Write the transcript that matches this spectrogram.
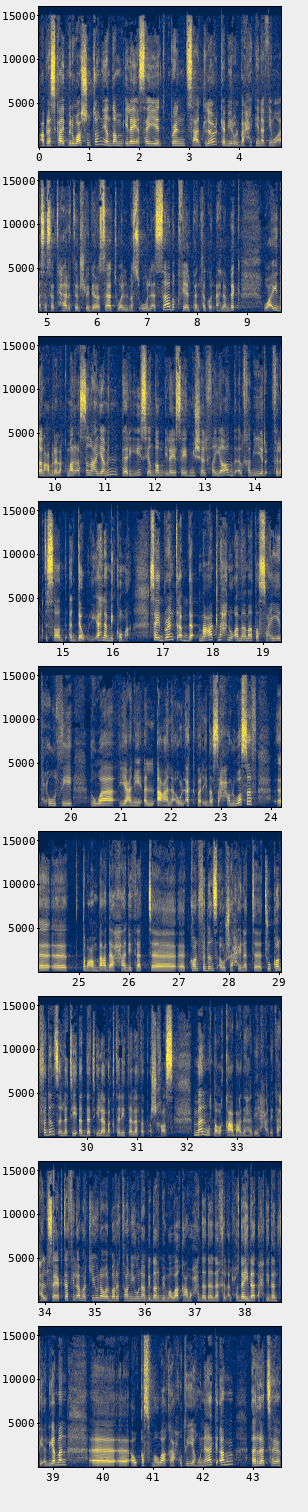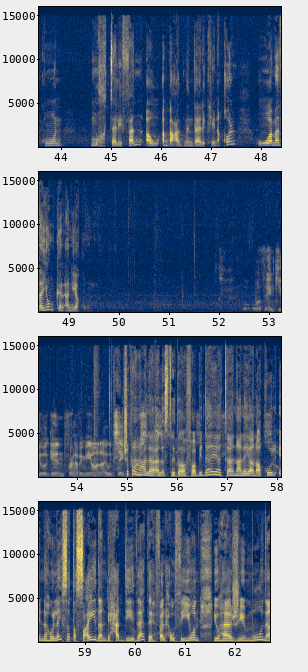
عبر سكايب من واشنطن ينضم إلي السيد برنت سادلر كبير الباحثين في مؤسسة هاريتج للدراسات والمسؤول السابق في البنتاغون. أهلا بك. وأيضا عبر الأقمار الصناعية من باريس ينضم إلي السيد ميشيل فياض الخبير في الاقتصاد الدولي. أهلا بكما. سيد برنت أبدأ معك. نحن أمام تصعيد حوثي هو يعني الأعلى أو الأكبر إذا صح الوصف. أه أه طبعا بعد حادثة Confidence أو شاحنة True Confidence التي أدت إلى مقتل ثلاثة أشخاص ما المتوقع بعد هذه الحادثة؟ هل سيكتفي الأمريكيون والبريطانيون بضرب مواقع محددة داخل الحديدة تحديدا في اليمن أو قصف مواقع حوثية هناك أم الرد سيكون مختلفا أو أبعد من ذلك لنقل وماذا يمكن أن يكون؟ شكرا على الاستضافة. بداية علي أن أقول إنه ليس تصعيدا بحد ذاته فالحوثيون يهاجمون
